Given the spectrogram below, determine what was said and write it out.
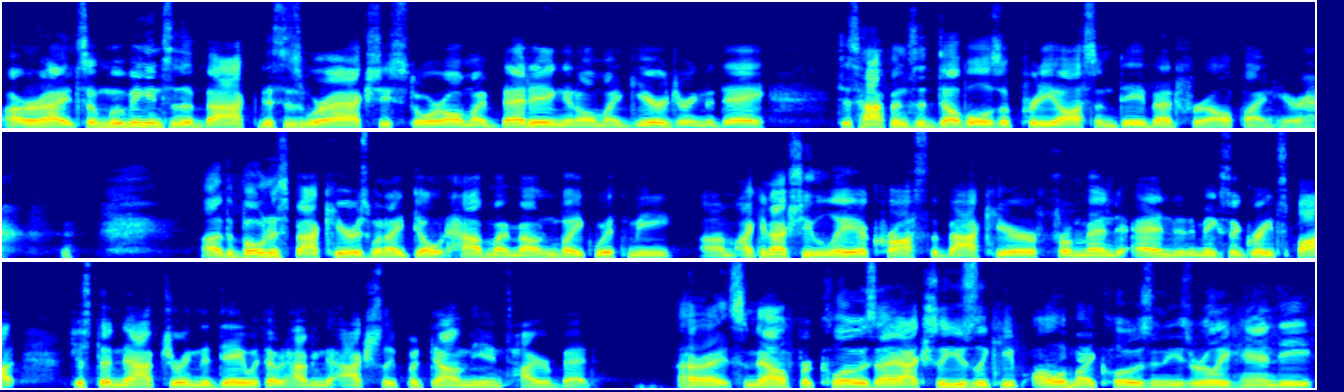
All right, so moving into the back, this is where I actually store all my bedding and all my gear during the day. Just happens to double as a pretty awesome day bed for Alpine here. uh, the bonus back here is when I don't have my mountain bike with me, um, I can actually lay across the back here from end to end and it makes a great spot just a nap during the day without having to actually put down the entire bed. All right, so now for clothes, I actually usually keep all of my clothes in these really handy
